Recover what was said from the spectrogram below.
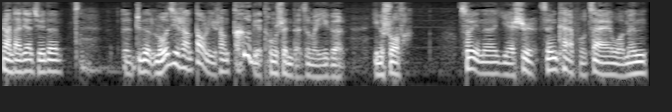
让大家觉得，呃，这个逻辑上、道理上特别通顺的这么一个一个说法。所以呢，也是 ZenCap 在我们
